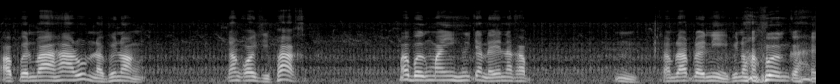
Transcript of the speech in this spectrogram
เอาเป็นว่าห้ารุ่นแหละพี่น้องยังคอยสิภาคมาเบิ่งไม่คือจังไดนนะครับ อืมสำหรับไรนี่พี่น้องเบิ่งก็ให้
